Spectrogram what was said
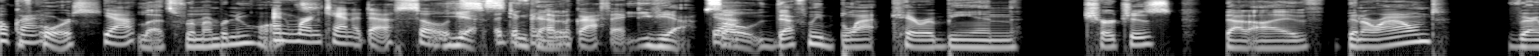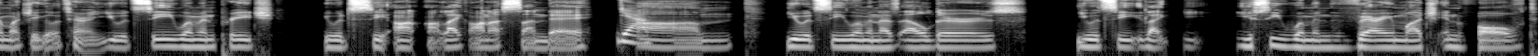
okay. of course. Yeah. Let's remember New nuance and we're in canada so it's Yes, a different demographic. Yeah. So definitely black caribbean churches that i've been around very much egalitarian. You would see women preach. You would see on, on like on a sunday. Yeah. Um you would see women as elders. You would see like you see women very much involved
